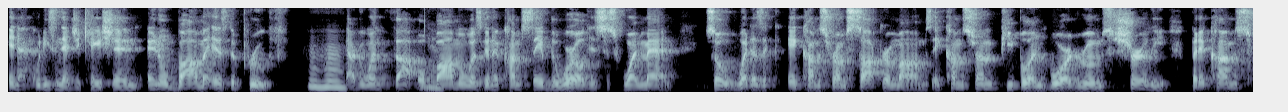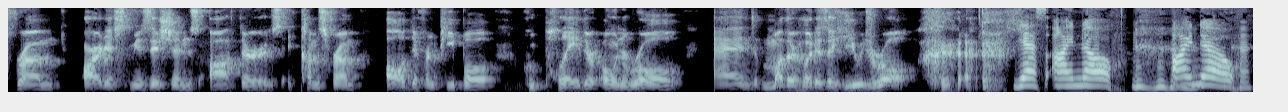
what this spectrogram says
inequities in education. And Obama is the proof. Mm-hmm. Everyone thought Obama yeah. was going to come save the world. It's just one man. So what does it? It comes from soccer moms. It comes from people in boardrooms, surely, but it comes from artists, musicians, authors. It comes from all different people who play their own role. And motherhood is a huge role. yes, I know. I know.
